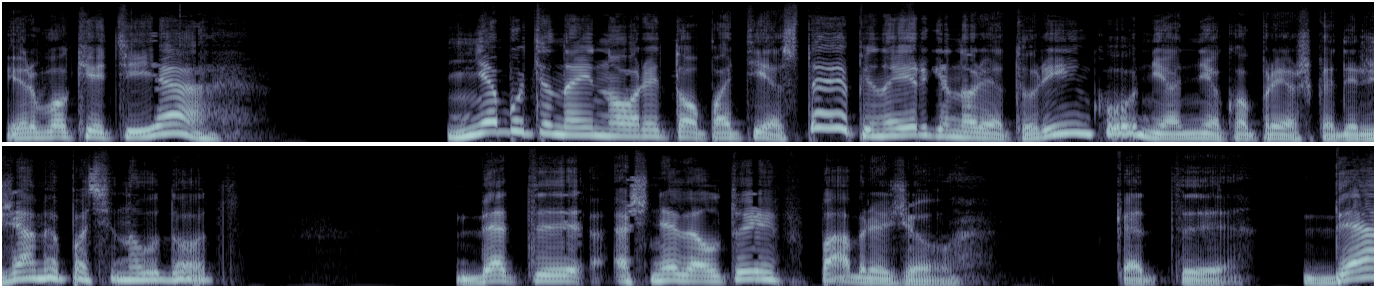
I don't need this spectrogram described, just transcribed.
Ir Vokietija nebūtinai nori to paties. Taip, jinai irgi norėtų rinkų, nie, nieko prieš, kad ir žemę pasinaudot. Bet e, aš ne veltui pabrėžiau, kad e, be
